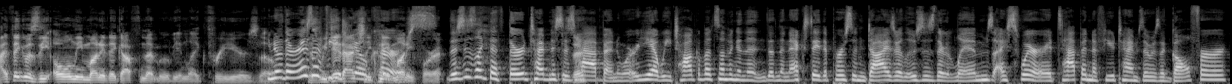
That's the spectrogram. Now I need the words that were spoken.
I think it was the only money they got from that movie in like three years, though. You know there is 'Cause a we VGO did actually curse. pay money for it. This is like the third time this has there? happened. Where yeah, we talk about something and then, then the next day the person dies or loses their limbs. I swear it's happened a few times. There was a golfer.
